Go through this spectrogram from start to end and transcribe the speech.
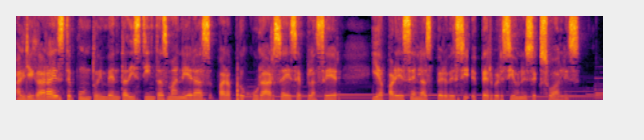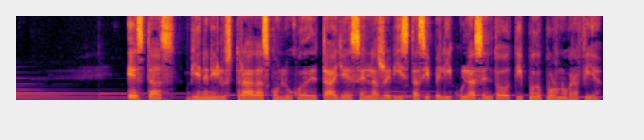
Al llegar a este punto inventa distintas maneras para procurarse ese placer y aparecen las perversiones sexuales. Estas vienen ilustradas con lujo de detalles en las revistas y películas en todo tipo de pornografía.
